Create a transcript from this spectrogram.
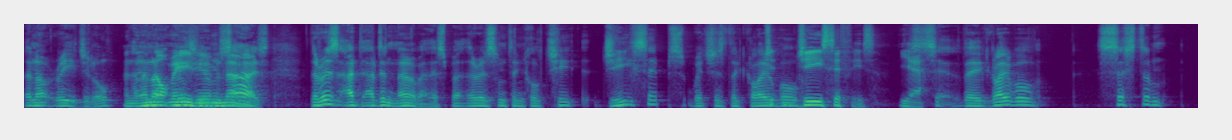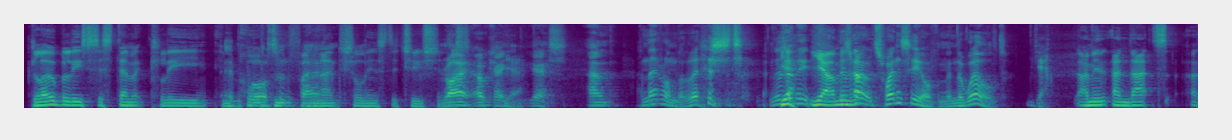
they're not regional, and they're, not, medium, no. sized. There is, I, I didn't know about this, but there is something called G, GSIPS, which is the global, G Siffies. Yeah. si- the global system. Globally systemically important, Important financial institutions. Right. Okay. Yeah. Yes. And and they're on the list. There's Yeah, only- yeah, I mean, there's that- about twenty of them in the world. Yeah. I mean, and that's uh,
